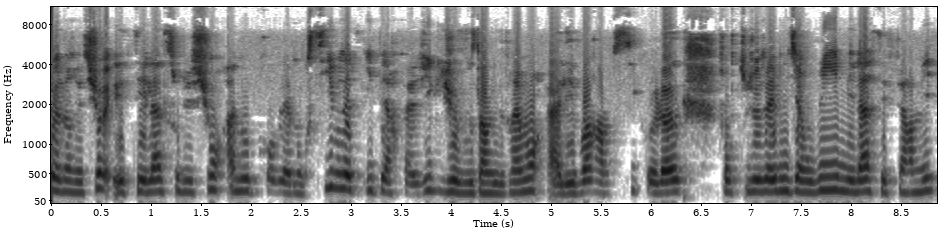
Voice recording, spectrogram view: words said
la nourriture était la solution à nos problèmes. Donc si vous êtes hyperphagique, je vous invite vraiment à aller voir un psychologue. Je vais me dire oui, mais là c'est fermé.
